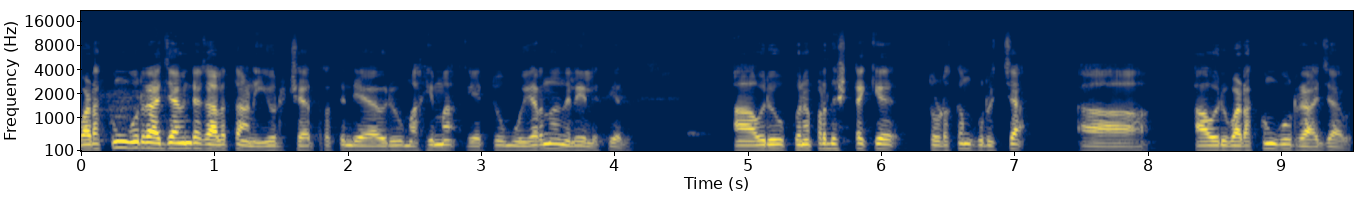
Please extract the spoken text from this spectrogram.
വടക്കുംകൂർ രാജാവിന്റെ കാലത്താണ് ഈ ഒരു ക്ഷേത്രത്തിന്റെ ആ ഒരു മഹിമ ഏറ്റവും ഉയർന്ന നിലയിലെത്തിയത്. ആ ഒരു പുനഃപ്രതിഷ്ഠയ്ക്ക് തുടക്കം കുറിച്ച ആ ഒരു വടക്കുംകൂർ രാജാവ്.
